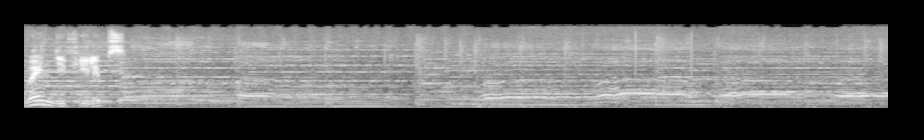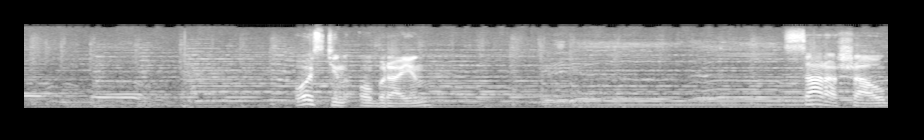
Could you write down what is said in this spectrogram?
Венді Філіпс, Остін О'Брайен, Сара Шауб,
